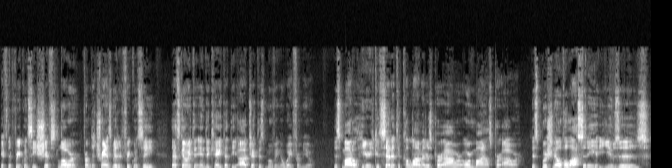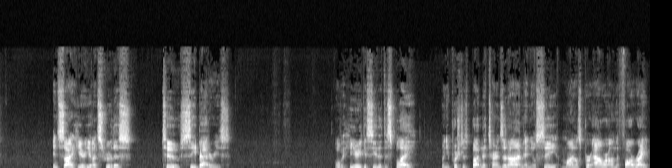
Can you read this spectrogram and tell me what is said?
If the frequency shifts lower from the transmitted frequency, that's going to indicate that the object is moving away from you. This model here, you could set it to kilometers per hour or miles per hour. This Bushnell Velocity uses, inside here you unscrew this, two C batteries. Over here you can see the display. When you push this button it turns it on and you'll see miles per hour on the far right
